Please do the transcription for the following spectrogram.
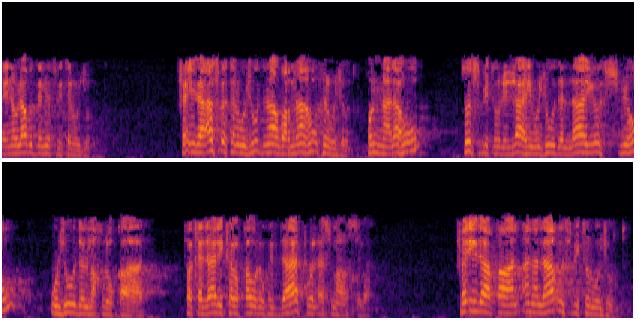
فإنه لا بد أن يثبت الوجود. فإذا أثبت الوجود ناظرناه في الوجود. قلنا له تثبت لله وجودا لا يشبه وجود المخلوقات. فكذلك القول في الذات والأسماء والصفات. فإذا قال أنا لا أثبت الوجود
